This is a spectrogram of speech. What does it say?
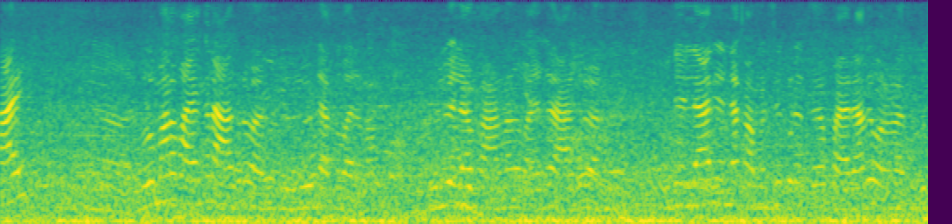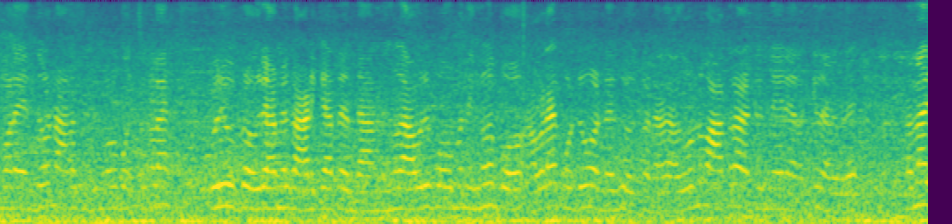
ഹായ് ഇവളുമാരെ ഭയങ്കര ആഗ്രഹമായിരുന്നു. ലുലുവിന്റെ അകത്ത് വരണം. ലുലു എല്ലാം കാണുന്നത് ഭയങ്കര ആഗ്രഹമായിരുന്നു. പിന്നെ എല്ലാവരും എന്നെ കമൻസിൽ കൂടെ ഒക്കെ പരാതി പറയണം സിനിമോളെ എന്തുകൊണ്ടാണ് സിനിമകൾ കൊച്ചുങ്ങളെ ഒരു പ്രോഗ്രാമിൽ കാണിക്കാത്തത് എന്താണ്? നിങ്ങൾ അവർ പോകുമ്പോൾ നിങ്ങൾ പോ അവളെ കൊണ്ടുപോകണ്ടെന്ന് ചോദിക്കണം അത് അതുകൊണ്ട് മാത്രമായിട്ട് ഞാൻ ഇറക്കിയതാണ് ഇവിടെ. എന്നാൽ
